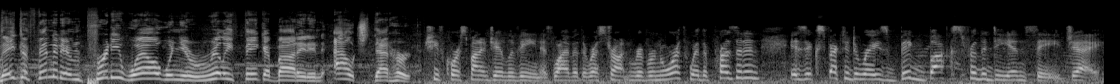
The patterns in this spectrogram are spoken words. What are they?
They defended him pretty well when you really think about it, and ouch, that hurt. Chief Correspondent Jay Levine is live at the restaurant in River North where the president is expected to raise big bucks for the DNC. Jay.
